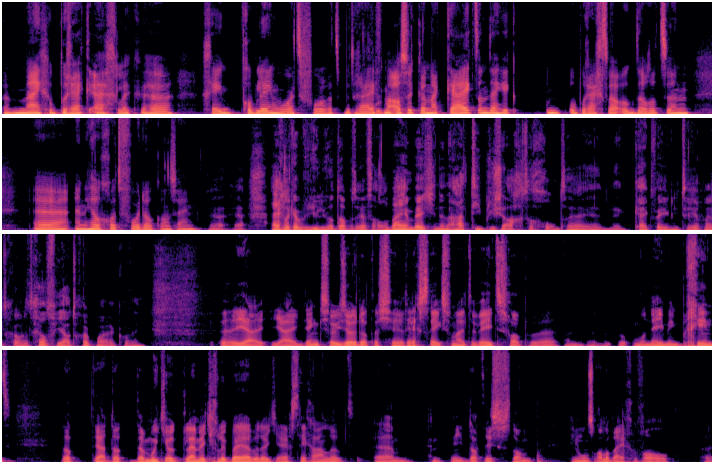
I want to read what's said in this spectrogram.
mijn gebrek eigenlijk uh, geen probleem wordt voor het bedrijf. Maar als ik er naar kijk, dan denk ik oprecht wel ook dat het een, uh, een heel groot voordeel kan zijn. Ja, ja. Eigenlijk hebben jullie wat dat betreft allebei een beetje een atypische achtergrond. Hè? Kijk waar je nu terecht bent gewoon. Dat geldt voor jou toch ook, Mark, of niet? Uh, ja, ja, ik denk sowieso dat als je rechtstreeks vanuit de wetenschap uh, een onderneming begint, dat, ja, dat, daar moet je ook een klein beetje geluk bij hebben dat je ergens tegenaan loopt. Um, en, dat is dan in ons allebei geval, uh,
